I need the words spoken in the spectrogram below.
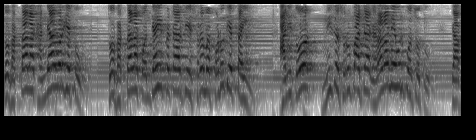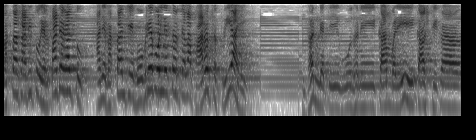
तो भक्ताला खांद्यावर घेतो. तो भक्ताला कोणत्याही प्रकारचे श्रम पडू देत नाही. आणि तो निज स्वरूपाच्या घराला नेऊन पोहोचवतो त्या भक्तासाठी तो हेलपाटे घालतो. आणि भक्तांचे बोबडे बोलले तर त्याला फारच प्रिय आहे. धन्य ती गोधनी कांबळी काष्टिका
